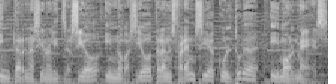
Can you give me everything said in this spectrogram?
internacionalització, innovació, transferència, cultura i molt més.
